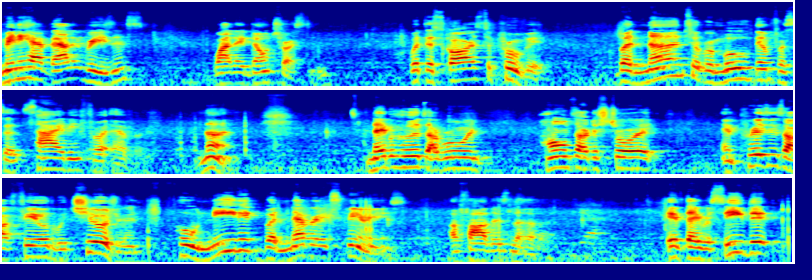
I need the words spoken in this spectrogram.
Many have valid reasons why they don't trust them, with the scars to prove it, but none to remove them from society forever. None. Neighborhoods are ruined, homes are destroyed, and prisons are filled with children who needed but never experienced a father's love. Yeah. If they received it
